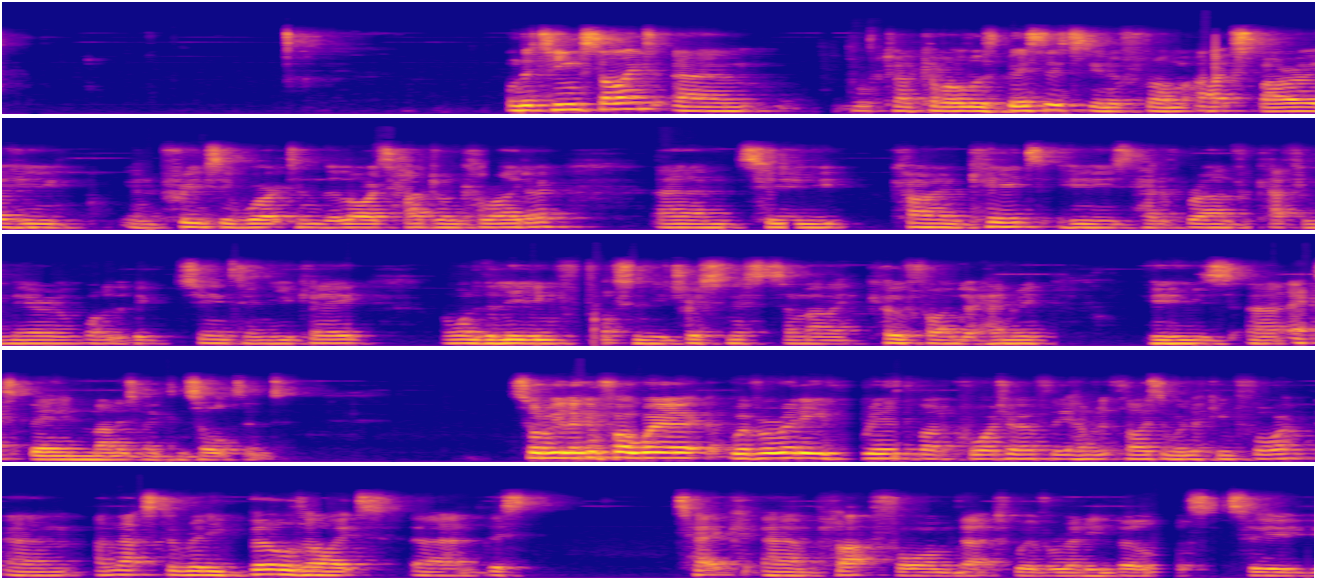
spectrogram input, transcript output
On the team side, um, we're trying to cover all those bases, you know, from Alex Sparrow, who you know, previously worked in the Large Hadron Collider, um, to Karen Kidd, who's head of brand for Caffè Nero, one of the big chains in the UK, and one of the leading functional nutritionists, and my co-founder, Henry, who's uh, ex-Bain management consultant. So what are we looking for? We're, we've already raised about a quarter of the 100,000 we're looking for, um, and that's to really build out uh, this tech um, platform that we've already built to,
